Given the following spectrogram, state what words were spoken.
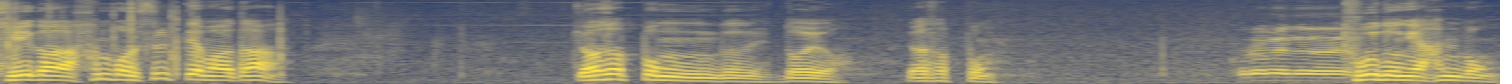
제가 한 번 쓸 때마다 여섯 봉 넣- 넣어요. 여섯 봉. 그러면은 두 동에 한 봉.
